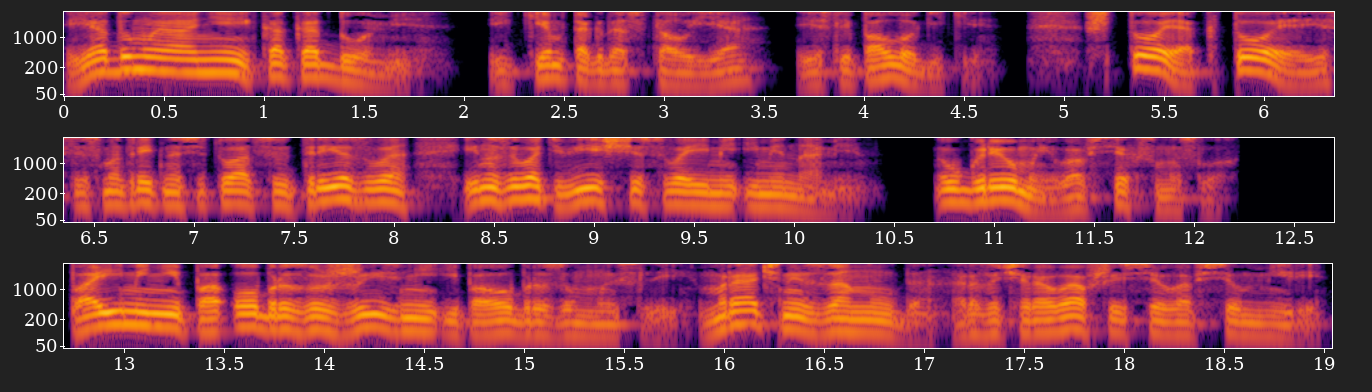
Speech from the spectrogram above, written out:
Я думаю о ней как о доме. И кем тогда стал я, если по логике? Что я, кто я, если смотреть на ситуацию трезво и называть вещи своими именами? Угрюмый во всех смыслах. По имени, по образу жизни и по образу мыслей. Мрачный зануда, разочаровавшийся во всем мире.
